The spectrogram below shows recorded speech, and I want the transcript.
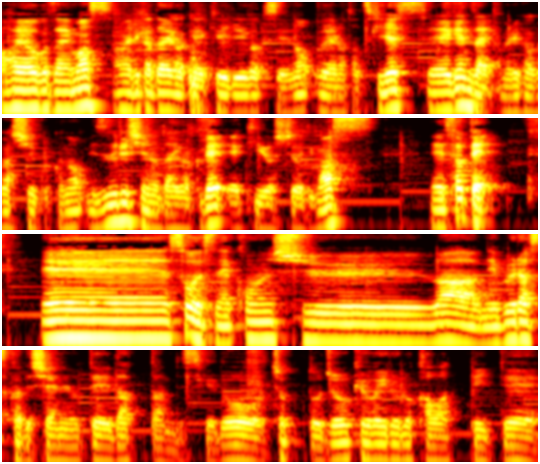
おはようございます。アメリカ大学野球留学生の上野達樹です。えー現在、アメリカ合衆国のミズーリ州の大学で野球をしております。えーさて、えーそうですね、今週はネブラスカで試合の予定だったんですけど、ちょっと状況がいろいろ変わっていて、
